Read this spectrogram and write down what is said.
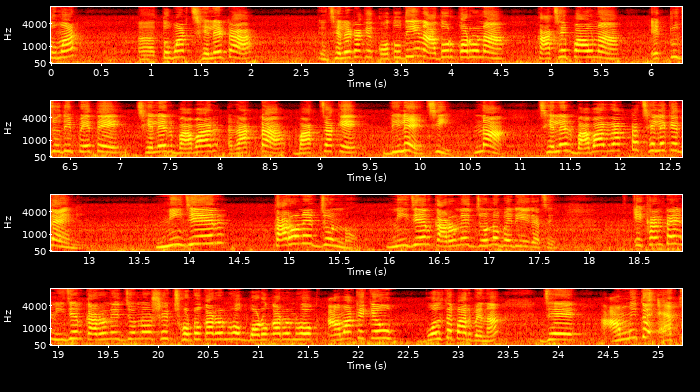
তোমার? তোমার ছেলেটা, ছেলেটাকে কতদিন আদর করো না, কাছে পাও না, একটু যদি পেতে ছেলের বাবার রাগটা বাচ্চাকে দিলে? ছি, না, ছেলের বাবার রাগটা ছেলেকে দেয়নি। নিজের কারণের জন্য, নিজের কারণের জন্য বেরিয়ে গেছে। এখানটায় নিজের কারণের জন্য সে ছোট কারণ হোক, বড় কারণ হোক, আমাকে কেউ বলতে পারবে না যে আমি তো এত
